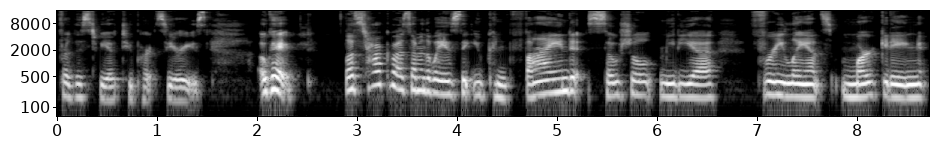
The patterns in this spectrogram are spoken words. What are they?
for this to be a two part series. Okay, let's talk about some of the ways that you can find social media freelance marketing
